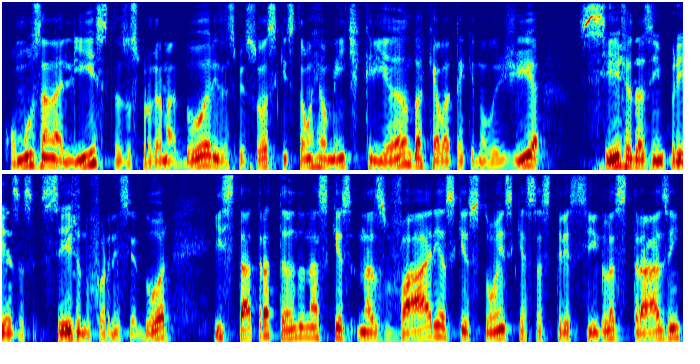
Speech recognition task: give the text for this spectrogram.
como os analistas, os programadores, as pessoas que estão realmente criando aquela tecnologia, seja das empresas, seja no fornecedor, está tratando nas, que, nas várias questões que essas três siglas trazem,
